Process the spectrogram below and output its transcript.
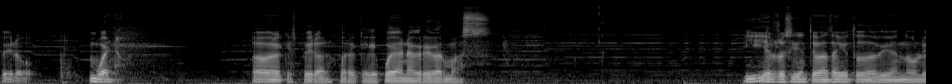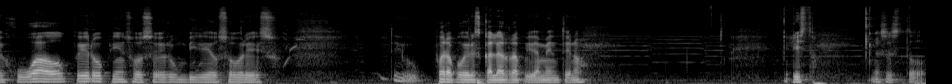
Pero bueno, habrá que esperar para que puedan agregar más. Y el Resident Batalla todavía no lo he jugado, pero pienso hacer un video sobre eso. Para poder escalar rápidamente, ¿no? Listo. Eso es todo.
